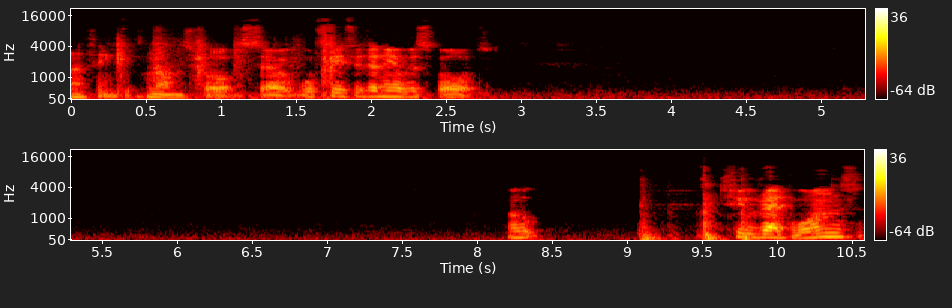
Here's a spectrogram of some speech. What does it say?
I think it's non-sports, so we'll see if there's any other sports. Oh, two red ones.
